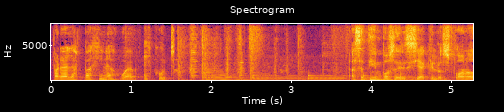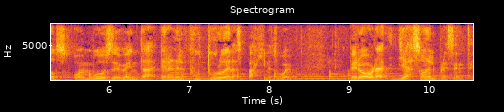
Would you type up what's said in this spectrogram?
para las páginas web. Escucha. Hace tiempo se decía que los funnels o embudos de venta eran el futuro de las páginas web, pero ahora ya son el presente.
